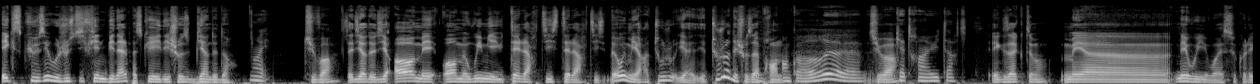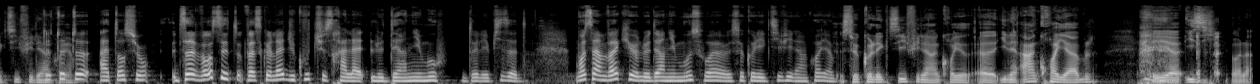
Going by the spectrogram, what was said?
excuser ou justifier une biennale parce qu'il y a des choses bien dedans. Ouais. Tu vois, c'est-à-dire de dire oh mais oh mais oui mais il y a eu tel artiste tel artiste. Ben oui mais il y aura toujours il y a, il y a toujours des choses à prendre. Encore heureux. euh, Tu vois? 88 artistes. Exactement. Mais euh, mais oui ouais ce collectif il est te- incroyable. te- attention, ça va, c'est tout. parce que là, du coup, tu seras la- le dernier mot de l'épisode. Moi, ça me va que le dernier mot soit euh, ce collectif, il est incroyable. Ce collectif il est incroyable euh, il est incroyable et euh, easy voilà.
